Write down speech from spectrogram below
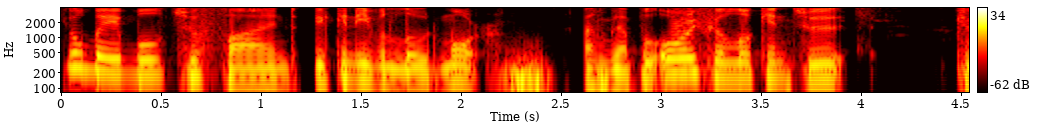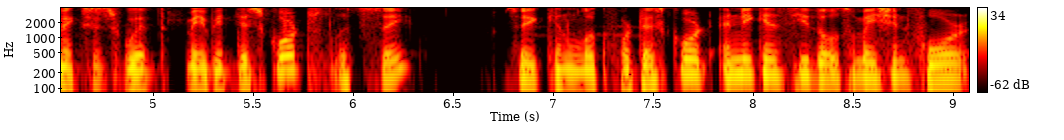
you'll be able to find, you can even load more. As an example, or if you look into connections with maybe Discord, let's say. So you can look for Discord and you can see the automation for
